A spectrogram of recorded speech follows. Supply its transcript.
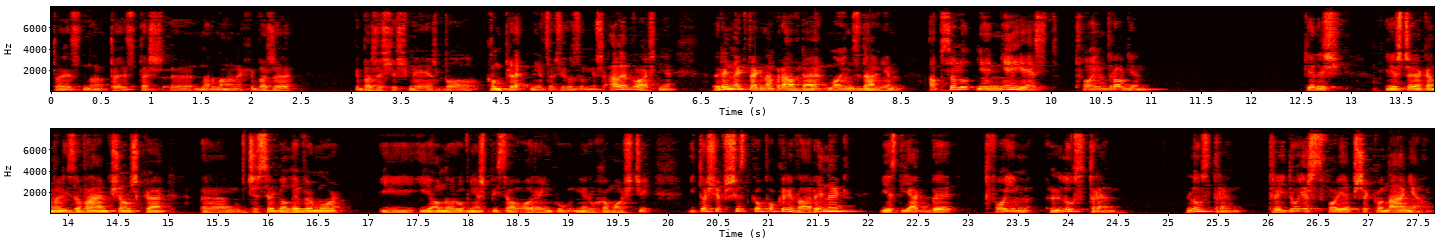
To jest, no, to jest też e, normalne, chyba że, chyba że się śmiejesz, bo kompletnie coś rozumiesz. Ale właśnie, rynek tak naprawdę, moim zdaniem, absolutnie nie jest Twoim wrogiem. Kiedyś, jeszcze jak analizowałem książkę um, Jesse'ego Livermore i, i on również pisał o rynku nieruchomości, i to się wszystko pokrywa. Rynek jest jakby Twoim lustrem. Lustrem. Tradujesz swoje przekonania,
